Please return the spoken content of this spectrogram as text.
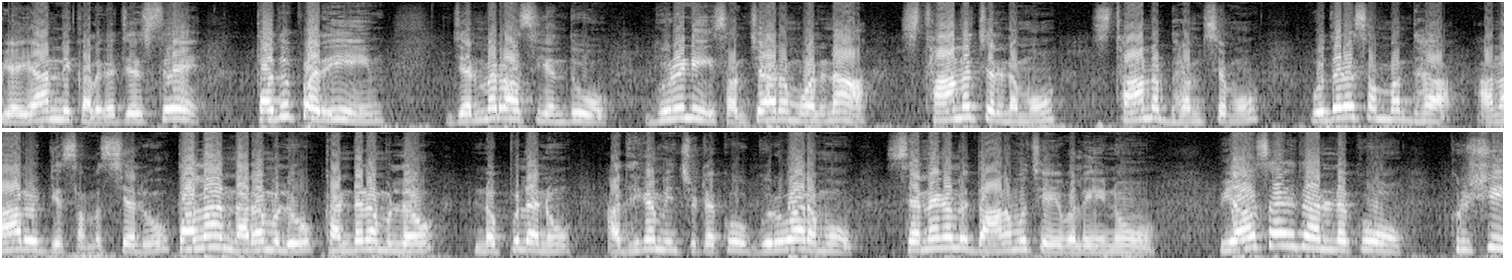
వ్యయాన్ని కలగజేస్తే తదుపరి జన్మరాశి యందు గురుని సంచారం వలన స్థానచరణము స్థాన భ్రంశము ఉదర సంబంధ అనారోగ్య సమస్యలు తల నరములు కండరములో నొప్పులను అధిగమించుటకు గురువారము శనగలు దానము చేయవలేను. వ్యవసాయదారులకు కృషి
